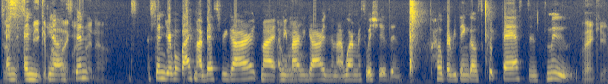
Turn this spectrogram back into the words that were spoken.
Just and, and, speaking my know, language send, right now. Send your wife my best regards. My, I, I mean, will. my regards and my warmest wishes, and hope everything goes quick, fast, and smooth. Thank you.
